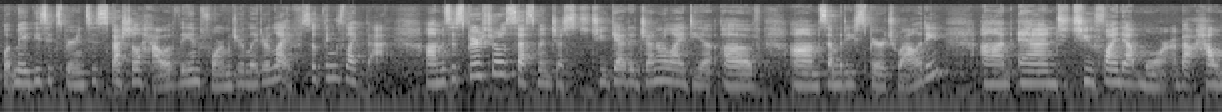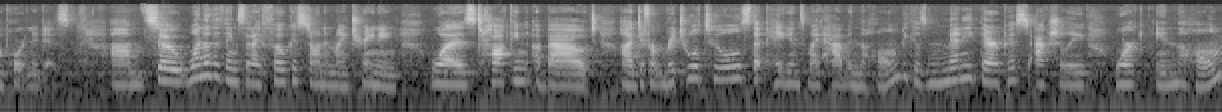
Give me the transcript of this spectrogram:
What made these experiences special? How have they informed your later life? So, things like that. Um, it's a spiritual assessment just to get a general idea of um, somebody's spirituality um, and to find out more about how important it is. Um, so one of the things that I focused on in my training was talking about uh, different ritual tools that pagans might have in the home because many therapists actually work in the home.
